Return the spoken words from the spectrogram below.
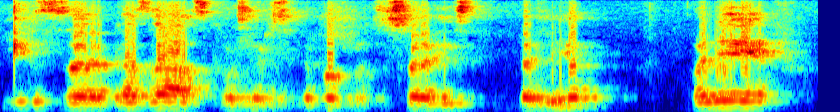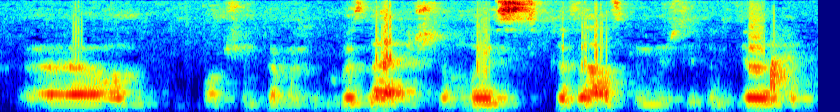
из э, Казанского университета был процессуалист Дамир Валеев, Э, он, в общем-то, вы, вы знаете, что мы с Казанским университетом сделали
